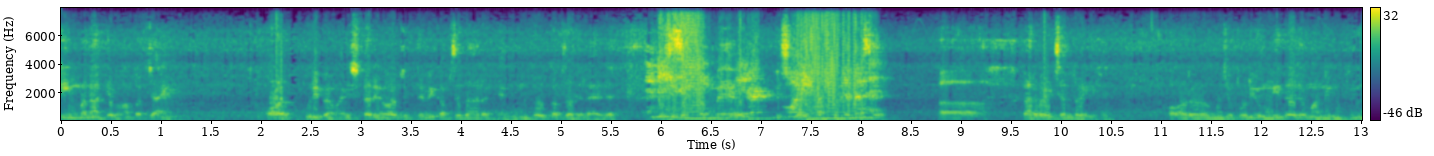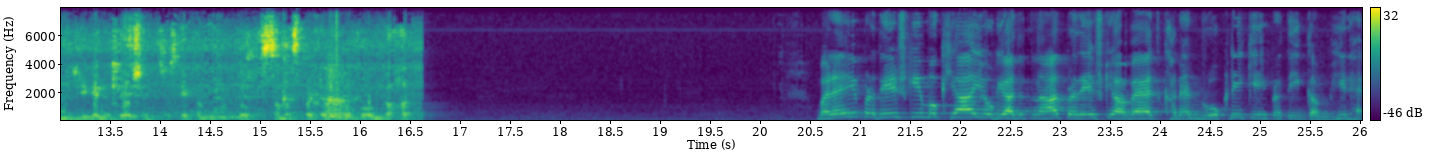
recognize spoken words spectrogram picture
टीम बना के वहाँ पर जाएँ और पूरी पैमाइश करें और जितने भी कब्जे धारक हैं उनको कब्जा दिलाया जाए। इसी के क्रम में पिछले से कार्रवाई चल रही है और मुझे पूरी उम्मीद है जो माननीय मुख्यमंत्री जी के निर्देश हैं उसके क्रम में हम लोग समस्त पट्टेदारों को उनका हक भले ही प्रदेश के मुखिया योगी आदित्यनाथ प्रदेश के अवैध खनन रोकने के प्रति गंभीर है।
